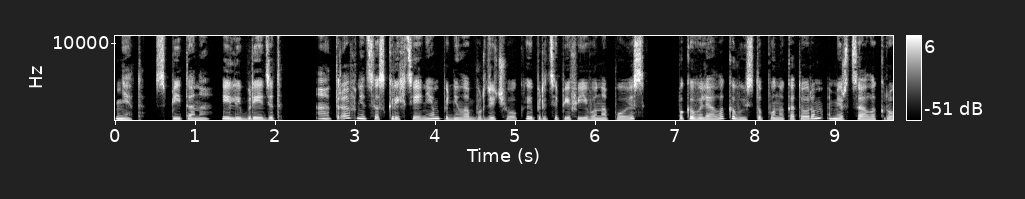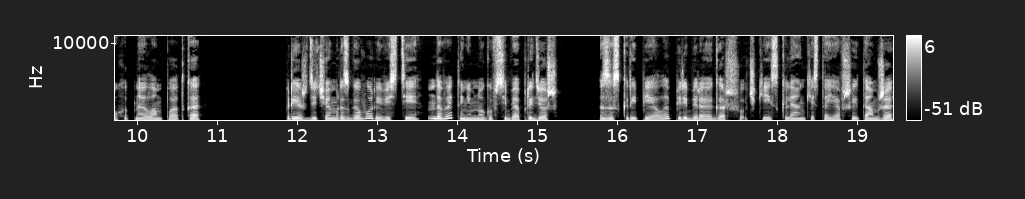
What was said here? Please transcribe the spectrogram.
Нет, спит она или бредит. А травница с кряхтением подняла бурдючок и, прицепив его на пояс, поковыляла к выступу, на котором мерцала крохотная лампадка. Прежде чем разговоры вести, давай ты немного в себя придешь. Заскрипела, перебирая горшочки и склянки, стоявшие там же.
